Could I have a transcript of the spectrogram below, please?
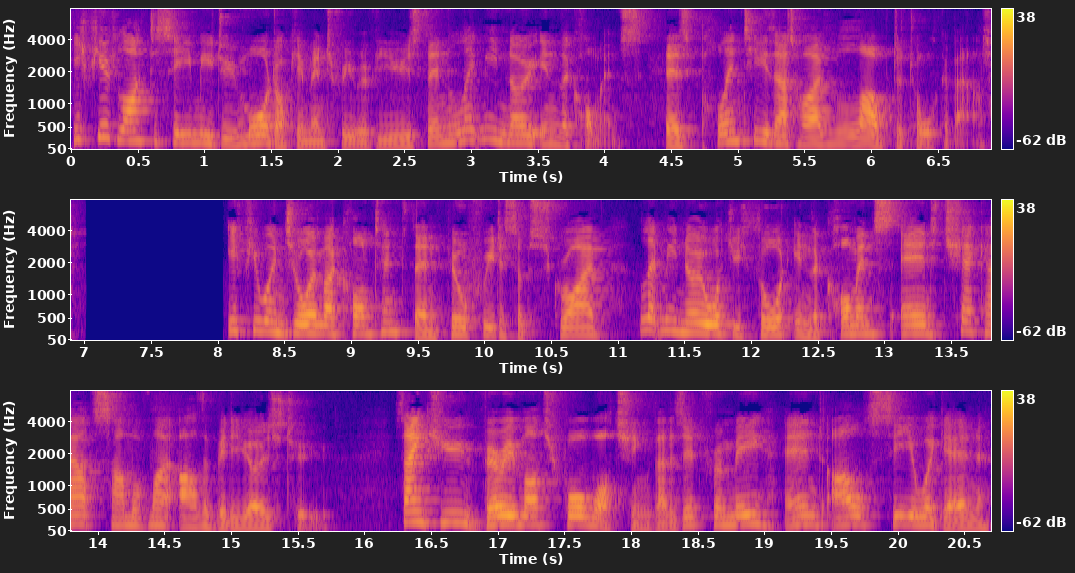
If you'd like to see me do more documentary reviews, then let me know in the comments. There's plenty that I'd love to talk about. If you enjoy my content, then feel free to subscribe, let me know what you thought in the comments, and check out some of my other videos too. Thank you very much for watching, that is it from me, and I'll see you again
